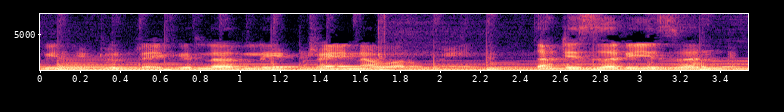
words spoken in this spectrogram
we need to regularly train our mind. That is the reason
